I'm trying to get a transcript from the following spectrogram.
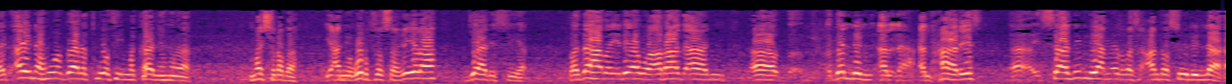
طيب أين هو؟ قالت هو في مكان هناك مشربة يعني غرفة صغيرة جالس فيها. فذهب إليها وأراد أن قال آه، الحارس آه، استاذن لي عن رسول الله.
